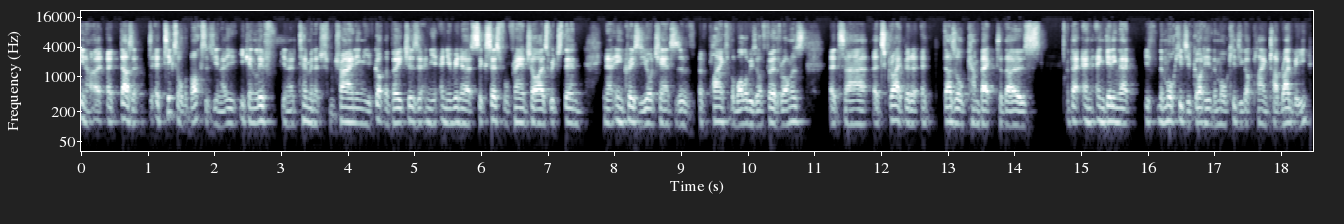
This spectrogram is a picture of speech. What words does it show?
you know, it, it does it. It ticks all the boxes. You know, you, you, can live, you know, ten minutes from training. You've got the beaches, and you and you're in a successful franchise, which then you know increases your chances of, of playing for the Wallabies or further honours. It's uh, it's great, but it, it does all come back to those that and, and getting that. If the more kids you've got here, the more kids you've got playing club rugby.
